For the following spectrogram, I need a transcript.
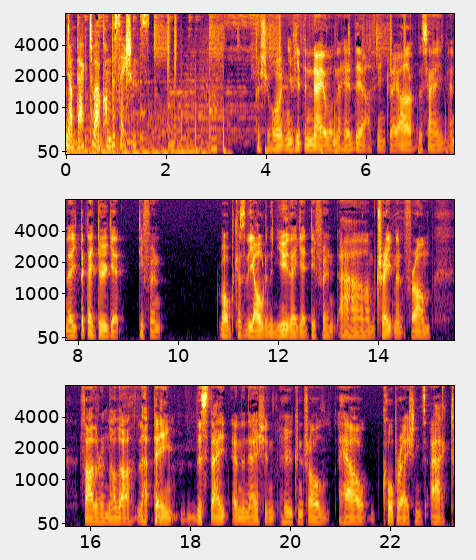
Now back to our conversations. For sure, and you've hit the nail on the head there. I think they are the same, and they but they do get different. Well, because of the old and the new, they get different um, treatment from father and mother. That being the state and the nation who control how corporations act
